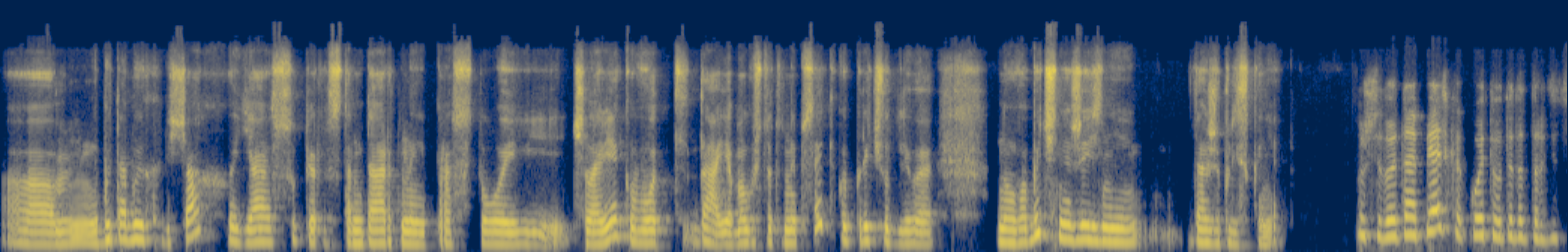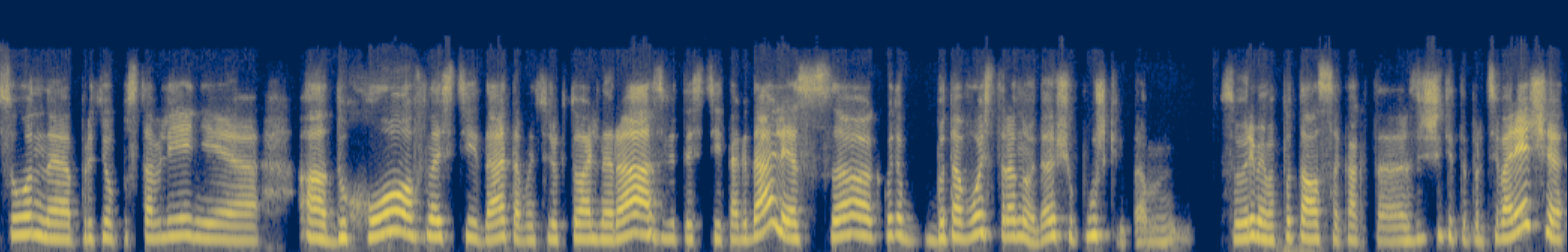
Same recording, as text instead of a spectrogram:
бытовых вещах я супер стандартный, простой человек. Вот, да, я могу что-то написать такое причудливое, но в обычной жизни даже близко нет. Слушайте, ну это опять какое-то вот это традиционное противопоставление а, духовности, да, там, интеллектуальной развитости и так далее с какой-то бытовой стороной, да, еще Пушкин там в свое время попытался как-то разрешить это противоречие,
